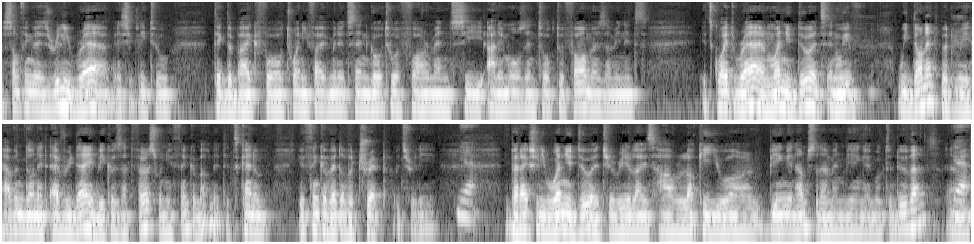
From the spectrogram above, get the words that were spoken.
something that is really rare. Basically, to take the bike for 25 minutes and go to a farm and see animals and talk to farmers. I mean, it's it's quite rare. And when you do it, and we've we done it, but we haven't done it every day because at first, when you think about it, it's kind of you think of it of a trip. It's really Yeah. but actually, when you do it, you realize how lucky you are being in Amsterdam and being able to do that. And, Yeah.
